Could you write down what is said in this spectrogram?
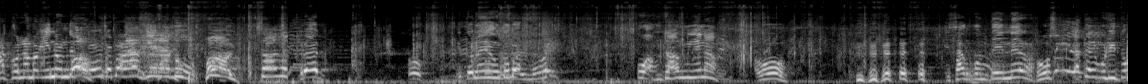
ako na mag-inom dito Oh, sa akin na to! Hoy! Saan na? Brad! Oh, ito na yung tubal mo eh. Oh, ang dami yan ah. Oh. Isang container. Oh, sige, lagay mo dito.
